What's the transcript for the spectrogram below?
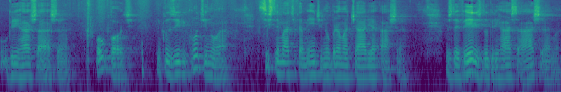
o Grihasha Ashram, ou pode, inclusive, continuar sistematicamente no Brahmacharya Ashram. Os deveres do Grihasha Ashrama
